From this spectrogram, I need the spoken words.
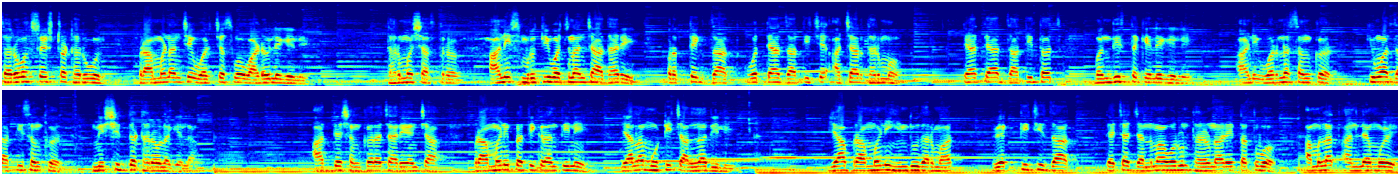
सर्वश्रेष्ठ ठरवून ब्राह्मणांचे वर्चस्व वाढवले गेले. धर्मशास्त्र आणि स्मृतिवचनांच्या आधारे प्रत्येक जात व त्या जातीचे आचारधर्म त्या त्या जातीतच बंदिस्त केले गेले आणि वर्णसंकर किंवा जातीसंकर निषिद्ध ठरवला गेला. आद्य शंकराचार्यांच्या ब्राह्मणी प्रतिक्रांतीने याला मोठी चालना दिली. या ब्राह्मणी हिंदू धर्मात व्यक्तीची जात त्याच्या जन्मावरून ठरवणारे तत्व अंमलात आणल्यामुळे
